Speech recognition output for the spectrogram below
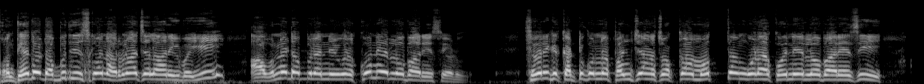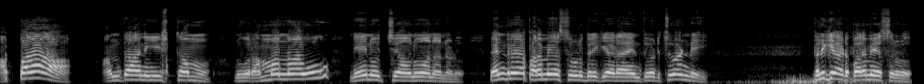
కొంతేదో డబ్బు తీసుకొని అరుణాచలానికి పోయి ఆ ఉన్న డబ్బులన్నీ కూడా కోనేరులో బారేశాడు చివరికి కట్టుకున్న పంచా చొక్కా మొత్తం కూడా కోనేరులో బారేసి అప్పా అంతా నీ ఇష్టం. నువ్వు రమ్మన్నావు నేను వచ్చాను అని అన్నాడు. వెంటనే పరమేశ్వరుడు పలికాడు ఆయనతో చూడండి పలికాడు పరమేశ్వరుడు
